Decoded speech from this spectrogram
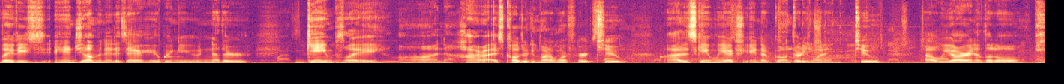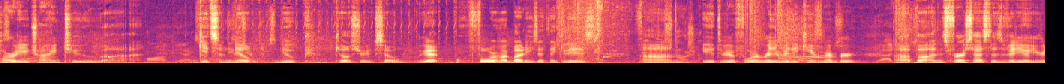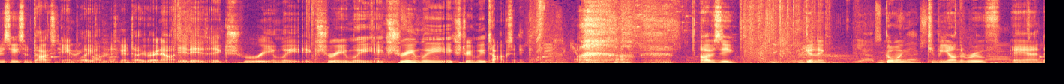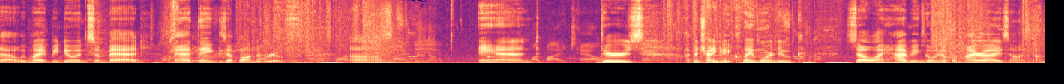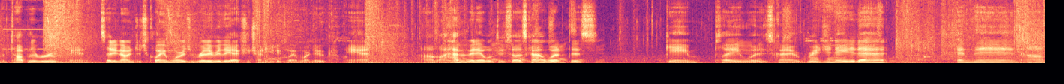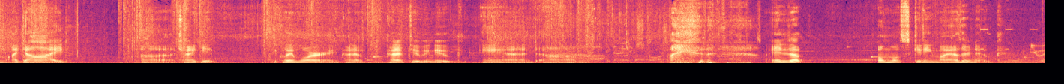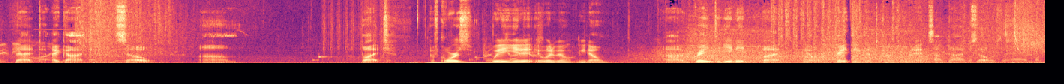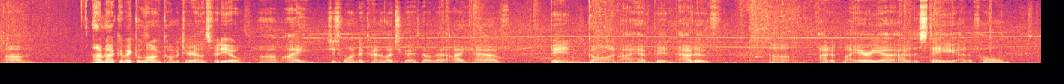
Ladies and gentlemen, it is Air here bringing you another gameplay on High Rise Call of Duty Modern Warfare 2. Uh, this game we actually end up going 31 and 2. Uh, we are in a little party trying to uh, get some nil nuke kill streak. So we got four of my buddies, I think it is. Um, either three or four, really, really can't remember. Uh, but in this first half of this video, you're going to see some toxic gameplay. I'm just going to tell you right now, it is extremely, extremely, extremely, extremely toxic. Obviously, gonna going to be on the roof, and uh, we might be doing some bad, bad things up on the roof. Um, and there's, I've been trying to get a Claymore nuke so I have been going up on high rise on, on the top of the roof and setting down just claymores, really, really actually trying to get a claymore nuke. And um, I haven't been able to. So that's kind of what this gameplay was kind of originated at. And then um, I died uh, trying to get the claymore and kind of kind of tubing nuke. And um, I, I ended up almost getting my other nuke that I got. So, um, but of course we didn't get it. It would have been, you know, uh, great to get it, but you know, great things have to come to an end sometimes. So, um, I'm not gonna make a long commentary on this video. Um, I just wanted to kind of let you guys know that I have been gone. I have been out of um, out of my area, out of the state, out of home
